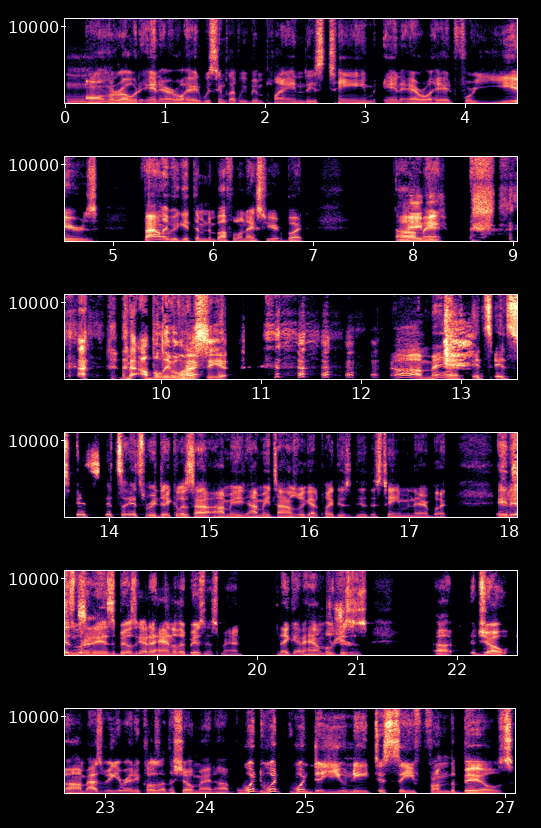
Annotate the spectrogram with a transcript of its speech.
Mhm. On the road in Arrowhead, we seems like we've been playing this team in Arrowhead for years. Finally, we get them to Buffalo next year, but oh Maybe. man, I'll believe it when I Right. see it. oh man, it's it's it's it's it's ridiculous how, how many how many times we got to play this this team in there, but it is what it is. Bills got to handle their business, man. They got to handle their those sure. business. Uh, Joe, um, as we get ready to close out the show, man, uh, what what Mm-hmm. what do you need to see from the Bills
